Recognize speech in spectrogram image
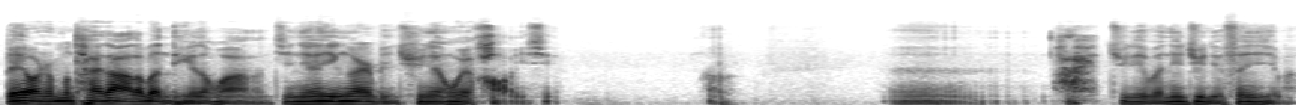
别有什么太大的问题的话呢，今年应该是比去年会好一些，啊，嗯，嗨，具体问题具体分析吧。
